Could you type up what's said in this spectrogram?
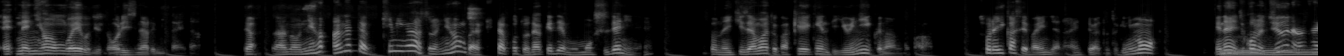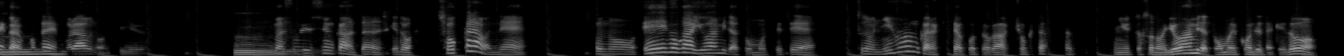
えね、日本語英語で言うとオリジナルみたいなであの日本あなた君がその日本から来たことだけでももうすでにねその生き様とか経験ってユニークなんだからそれ活かせばいいんじゃない？って言われた時にもうえ何この十何歳から答えもらうのっていう。うん。まあそういう瞬間あったんですけど、そっからはね、その英語が弱みだと思ってて、その日本から来たことが極端に言うとその弱みだと思い込んでたけど、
